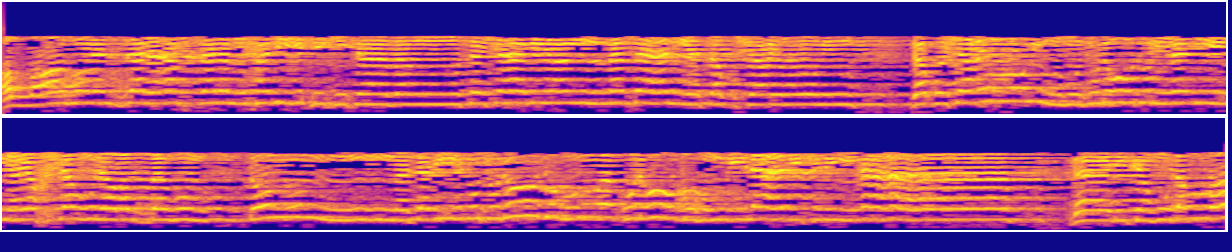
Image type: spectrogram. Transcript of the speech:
الله نزل أحسن الحديث كتابا متشابها مثانية تقشعر منه منه جلود الذين يخشون ربهم ثم تلين جلودهم وقلوبهم إلى ذكر الله. ذلك هدى الله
